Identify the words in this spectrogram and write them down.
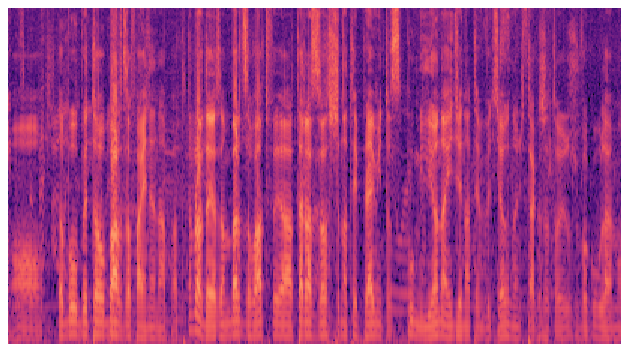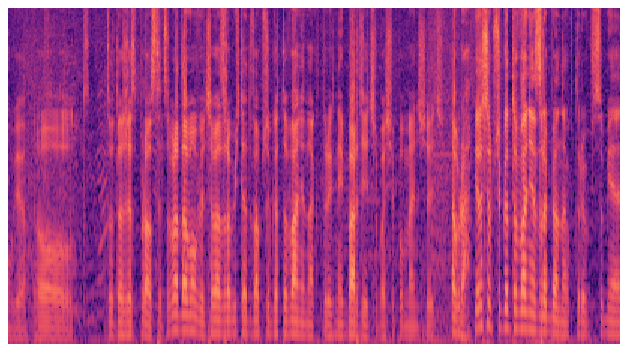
o, to byłby to bardzo fajny napad. Naprawdę jest on bardzo łatwy, a teraz zwłaszcza na tej premii to z pół miliona idzie na tym wyciągnąć, także to już w ogóle mówię. To to też jest proste. Co prawda mówię, trzeba zrobić te dwa przygotowania, na których najbardziej trzeba się pomęczyć. Dobra, pierwsze przygotowanie zrobione, w którym w sumie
